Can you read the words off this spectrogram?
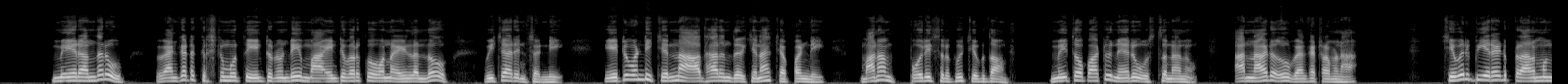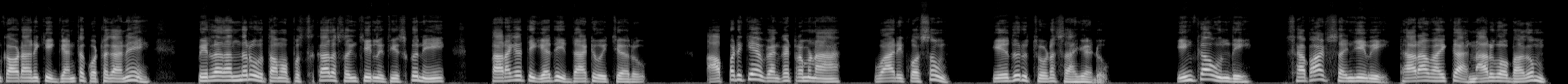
మీరందరూ వెంకటకృష్ణమూర్తి ఇంటి నుండి మా ఇంటి వరకు ఉన్న ఇళ్ళలో విచారించండి. ఎటువంటి చిన్న ఆధారం దొరికినా చెప్పండి. మనం పోలీసులకు చెబుదాం మీతో పాటు నేను వస్తున్నాను అన్నాడు వెంకటరమణ. చివరి పీరియడ్ ప్రారంభం కావడానికి గంట కొట్టగానే పిల్లలందరూ తమ పుస్తకాల సంచీల్ని తీసుకుని తరగతి గది దాటి వచ్చారు. అప్పటికే వెంకటరమణ వారి కోసం ఎదురు చూడసాగాడు. ఇంకా ఉంది. సభాష్ సంజీవి ధారావాహిక నాలుగో భాగం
